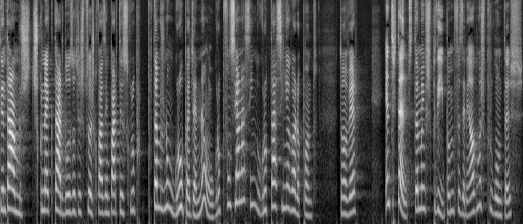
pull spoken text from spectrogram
tentarmos desconectar duas outras pessoas que fazem parte desse grupo porque estamos num grupo. É dizer, não, o grupo funciona assim, o grupo está assim agora, ponto. Estão a ver? Entretanto, também vos pedi para me fazerem algumas perguntas,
